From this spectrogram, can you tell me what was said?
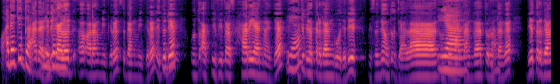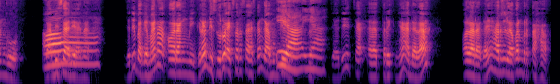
Oh, ada juga. Ada. Migrain. Jadi kalau uh, orang migrain sedang migrain itu hmm. dia untuk aktivitas harian aja yeah. itu bisa terganggu. Jadi misalnya untuk jalan, yeah. untuk naik tangga, turun uh. tangga, dia terganggu, nggak oh. bisa dia. Nah, jadi bagaimana orang migran disuruh exercise kan nggak mungkin. Iya, nah, iya. Jadi uh, triknya adalah olahraganya harus dilakukan bertahap.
